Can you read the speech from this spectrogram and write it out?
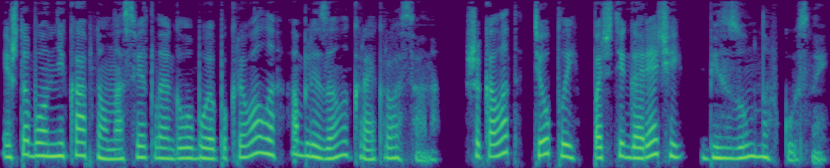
и чтобы он не капнул на светлое голубое покрывало, облизала край круассана. Шоколад теплый, почти горячий, безумно вкусный.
